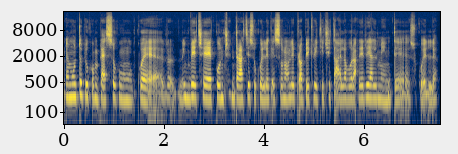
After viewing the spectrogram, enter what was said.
è molto più complesso comunque invece concentrarsi su quelle che sono le proprie criticità e lavorare realmente su quelle.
